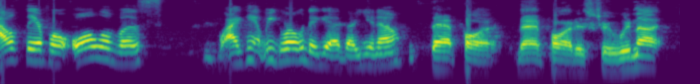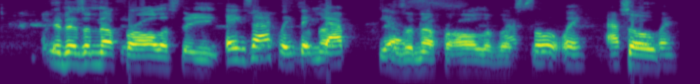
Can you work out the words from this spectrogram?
out there for all of us, why can't we grow together? You know. That part. That part is true. We're not. There's enough for all us to eat. Exactly. There's enough, That- yes. there's enough for all of us. Absolutely. Absolutely. So,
